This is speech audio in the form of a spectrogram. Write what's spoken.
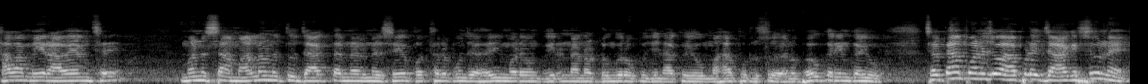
ખાવા મેર આવે એમ છે. મનસા માલન તું જાગતા નરને સેવ પથ્થર પૂંજે હરી મળે હું ગિરનારનો ડુંગરો પૂજી નાખ્યો એવું મહાપુરુષોએ અનુભવ કરીને કહ્યું. છતાં પણ જો આપણે જાગશું ને,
